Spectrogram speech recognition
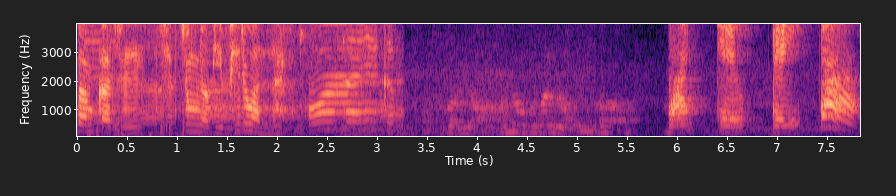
밤까지 집중력이 필요한 날. One, two, three, four.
